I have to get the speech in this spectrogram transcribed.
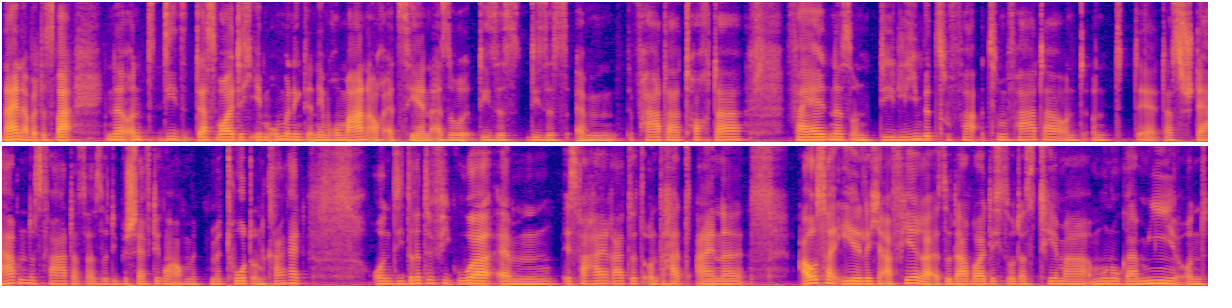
Nein, aber das war, ne, und die, das wollte ich eben unbedingt in dem Roman auch erzählen. Also dieses, dieses ähm, Vater-Tochter-Verhältnis und die Liebe zu, zum Vater und, und der, das Sterben des Vaters, also die Beschäftigung auch mit, mit Tod und Krankheit. Und die dritte Figur ähm, ist verheiratet und hat eine außereheliche Affäre. Also da wollte ich so das Thema Monogamie und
